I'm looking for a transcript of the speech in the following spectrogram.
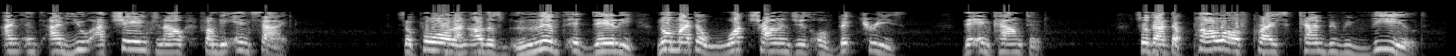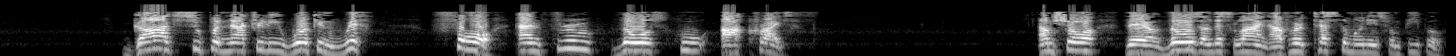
and, and, and you are changed now from the inside. So Paul and others lived it daily, no matter what challenges or victories they encountered, so that the power of Christ can be revealed. God supernaturally working with, for, and through those who are Christ. I'm sure there are those on this line, I've heard testimonies from people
